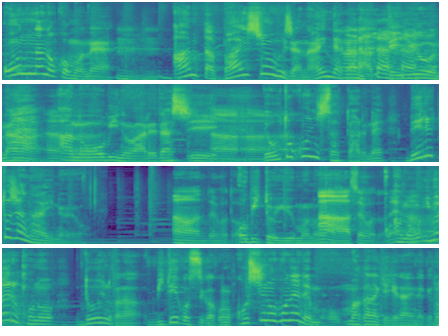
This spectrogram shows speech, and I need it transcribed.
女の子もね、うんうん。あんた売春婦じゃないんだからっていうよう うんなあの帯のあれだしうん。で男にしたってあれねベルトじゃないのよああどういうこと？帯というものはああそういうことね。あのうんいわゆるこのどういうのかな？尾てい骨というかこの腰の骨で巻かなきゃいけないんだけど、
